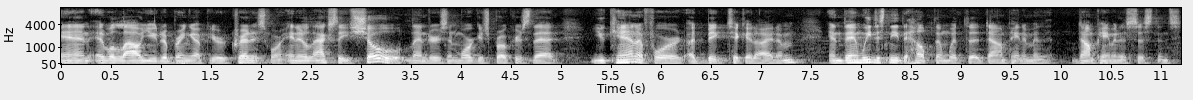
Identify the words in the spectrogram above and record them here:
and it will allow you to bring up your credit score. And it will actually show lenders and mortgage brokers that you can afford a big ticket item, and then we just need to help them with the down payment, down payment assistance.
